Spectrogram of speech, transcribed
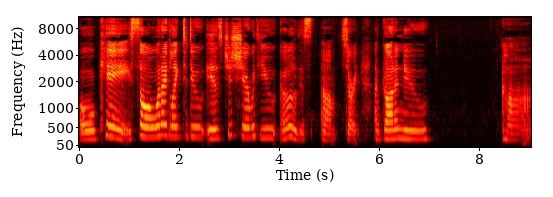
Okay, so what I'd like to do is just share with you, oh, this, um, sorry, I've got a new, uh,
